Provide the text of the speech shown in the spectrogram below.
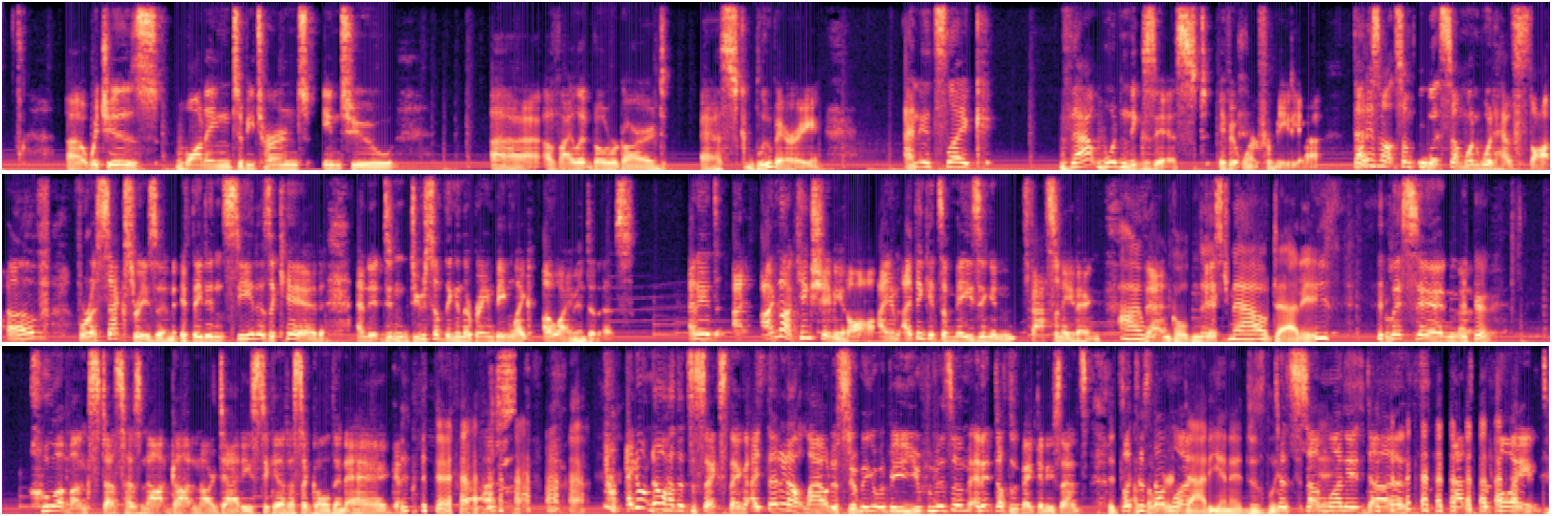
uh, which is wanting to be turned into uh, a Violet Beauregarde esque blueberry. And it's like, that wouldn't exist if it weren't for media. That is not something that someone would have thought of for a sex reason if they didn't see it as a kid and it didn't do something in their brain being like, oh, I'm into this. And it, I, am not kink shaming at all. I am. I think it's amazing and fascinating. I want golden dish now, Daddy. listen, who amongst us has not gotten our daddies to get us a golden egg? I don't know how that's a sex thing. I said it out loud, assuming it would be a euphemism, and it doesn't make any sense. It's but to someone, daddy in it, just to someone, it does. that's the point.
